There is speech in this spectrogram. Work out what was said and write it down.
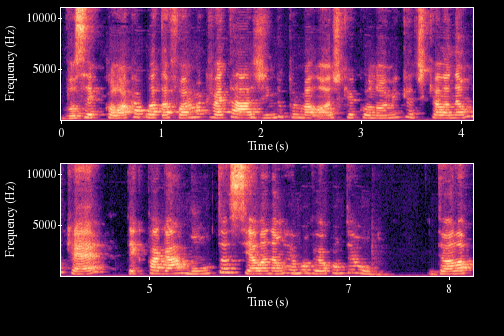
você coloca a plataforma que vai estar tá agindo por uma lógica econômica de que ela não quer ter que pagar a multa se ela não remover o conteúdo. Então ela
